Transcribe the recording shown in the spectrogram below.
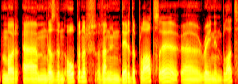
Maar ehm, dat is de opener van hun derde plaat, hè, eh, Rain in Blood.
